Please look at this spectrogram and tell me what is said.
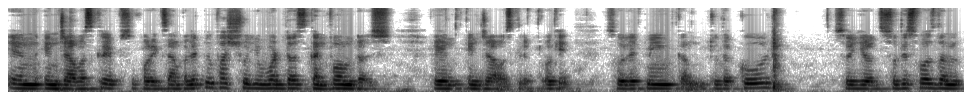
in in JavaScript. So for example let me first show you what does confirm does in in JavaScript okay? So let me come to the code so here so this was the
